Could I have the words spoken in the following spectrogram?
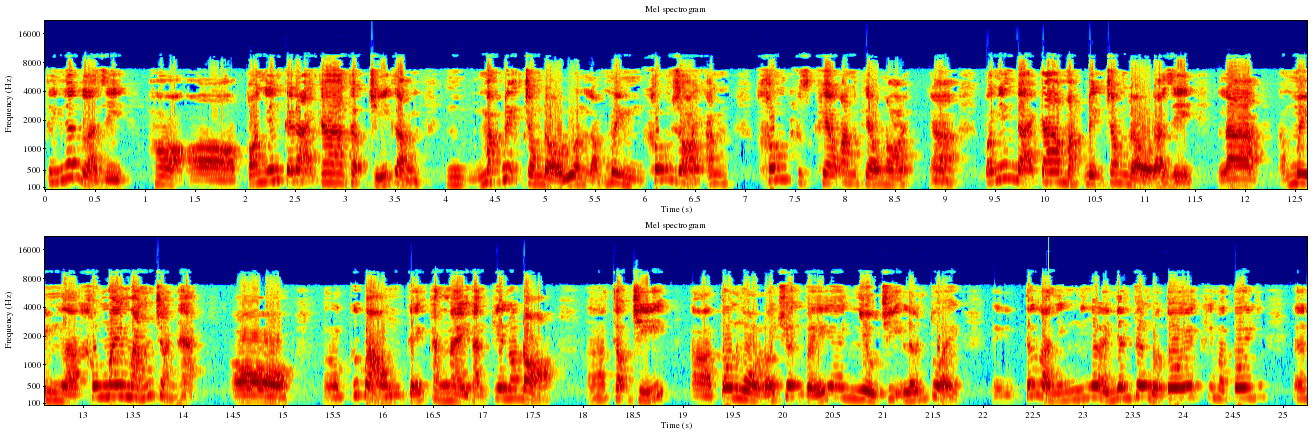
thứ nhất là gì? Họ ờ, có những cái đại ca thậm chí rằng mặc định trong đầu luôn là mình không giỏi ăn không khéo ăn khéo nói. À, có những đại ca mặc định trong đầu là gì? Là mình là không may mắn chẳng hạn. Ồ ờ, cứ bảo cái thằng này thằng kia nó đỏ. À, thậm chí à, tôi ngồi nói chuyện với nhiều chị lớn tuổi tức là những, những người nhân viên của tôi ấy, khi mà tôi ờ,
